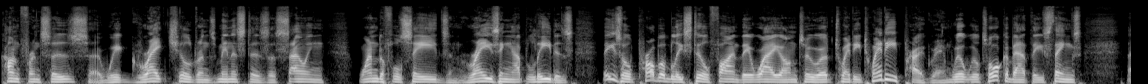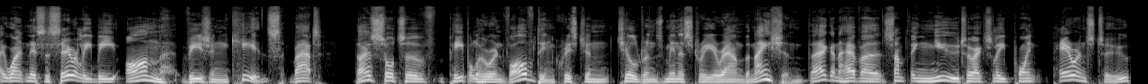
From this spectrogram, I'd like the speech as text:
conferences uh, where great children's ministers are sowing wonderful seeds and raising up leaders. These will probably still find their way onto a 2020 program where we'll talk about these things. They won't necessarily be on Vision Kids, but those sorts of people who are involved in Christian children's ministry around the nation, they're going to have a, something new to actually point parents to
